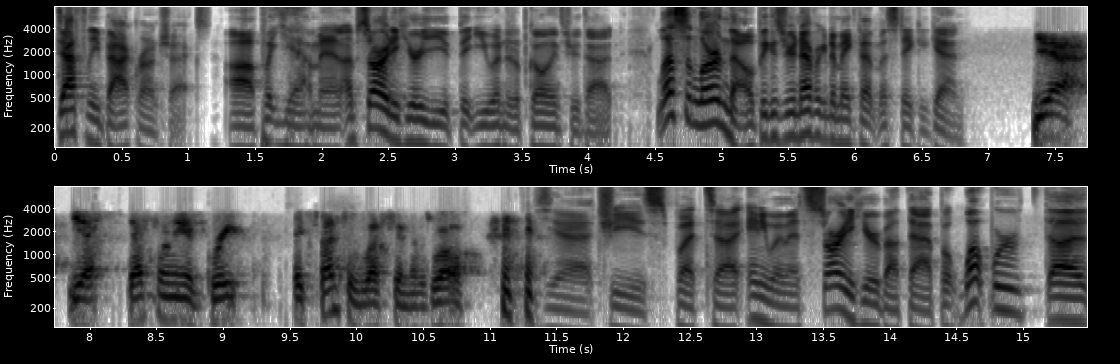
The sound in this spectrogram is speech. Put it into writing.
definitely background checks. Uh, but yeah, man, I'm sorry to hear you that you ended up going through that. Lesson learned though, because you're never going to make that mistake again. Yeah, yes, definitely a great expensive lesson as well. yeah, geez. But uh, anyway, man, sorry to hear about that. But what were uh,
